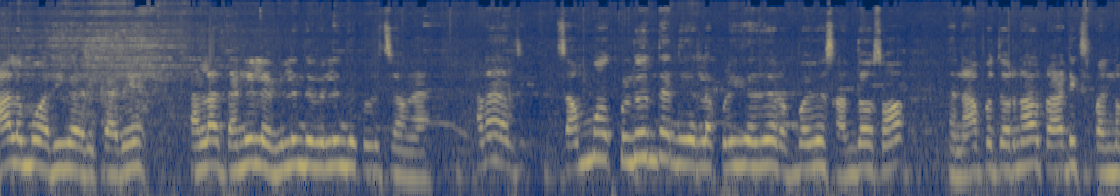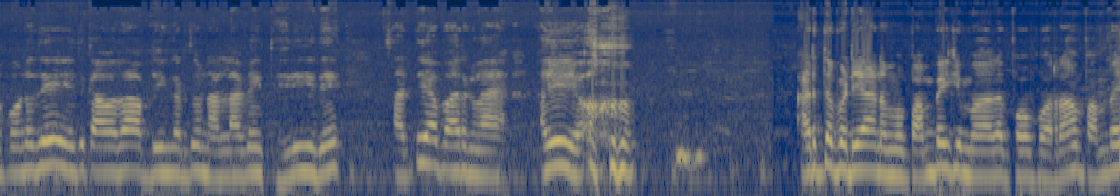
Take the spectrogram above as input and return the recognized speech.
ஆழமும் அதிகம் இருக்காது. நல்லா தண்ணியில் விழுந்து விழுந்து குளித்தோங்க ஆனால் செம்ம குளிர்ந்த நீரில் குளிக்கிறது ரொம்பவே சந்தோஷம். இந்த நாற்பத்தொரு நாள் ப்ராக்டிஸ் பண்ண போனது எதுக்காக தான் அப்படிங்கிறதும் நல்லாவே தெரியுது. சத்யா பாருங்களேன். ஐயோ அடுத்தபடியாக நம்ம பம்பைக்கு மேலே போக போகிறோம் பம்பை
